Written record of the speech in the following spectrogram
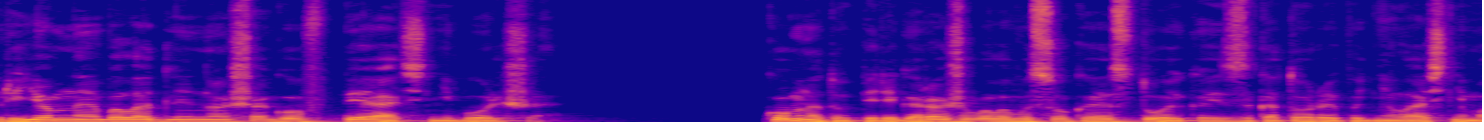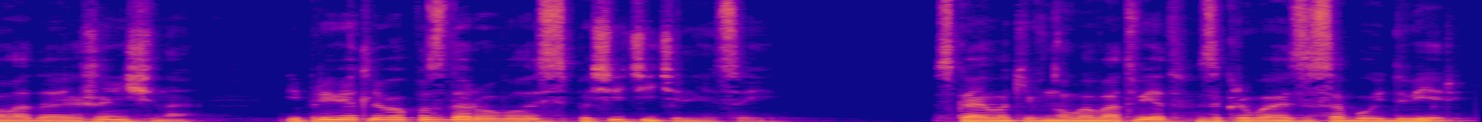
Приемная была длиной шагов пять, не больше. Комнату перегораживала высокая стойка, из-за которой поднялась немолодая женщина и приветливо поздоровалась с посетительницей. Скайла кивнула в ответ, закрывая за собой дверь.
